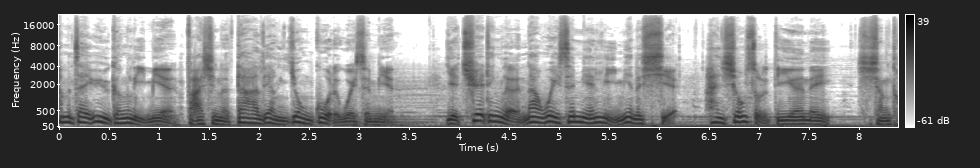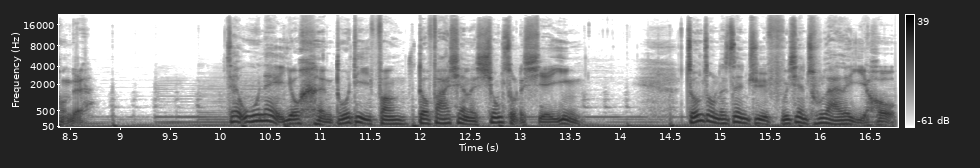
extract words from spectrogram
他们在浴缸里面发现了大量用过的卫生棉，也确定了那卫生棉里面的血和凶手的 DNA 是相同的。在屋内有很多地方都发现了凶手的鞋印，种种的证据浮现出来了以后，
